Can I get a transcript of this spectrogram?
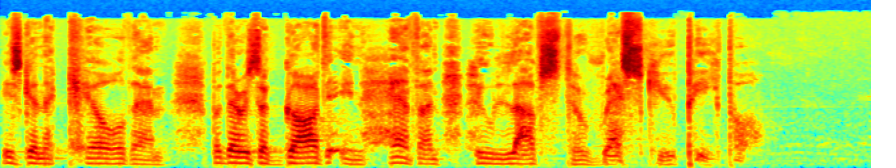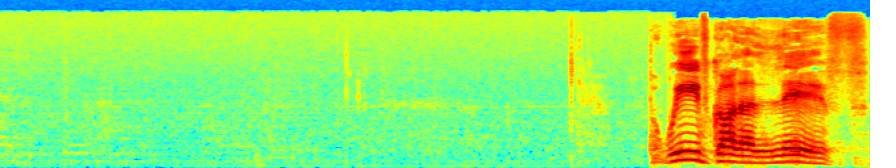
is going to kill them. But there is a God in heaven who loves to rescue people. But we've got to live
